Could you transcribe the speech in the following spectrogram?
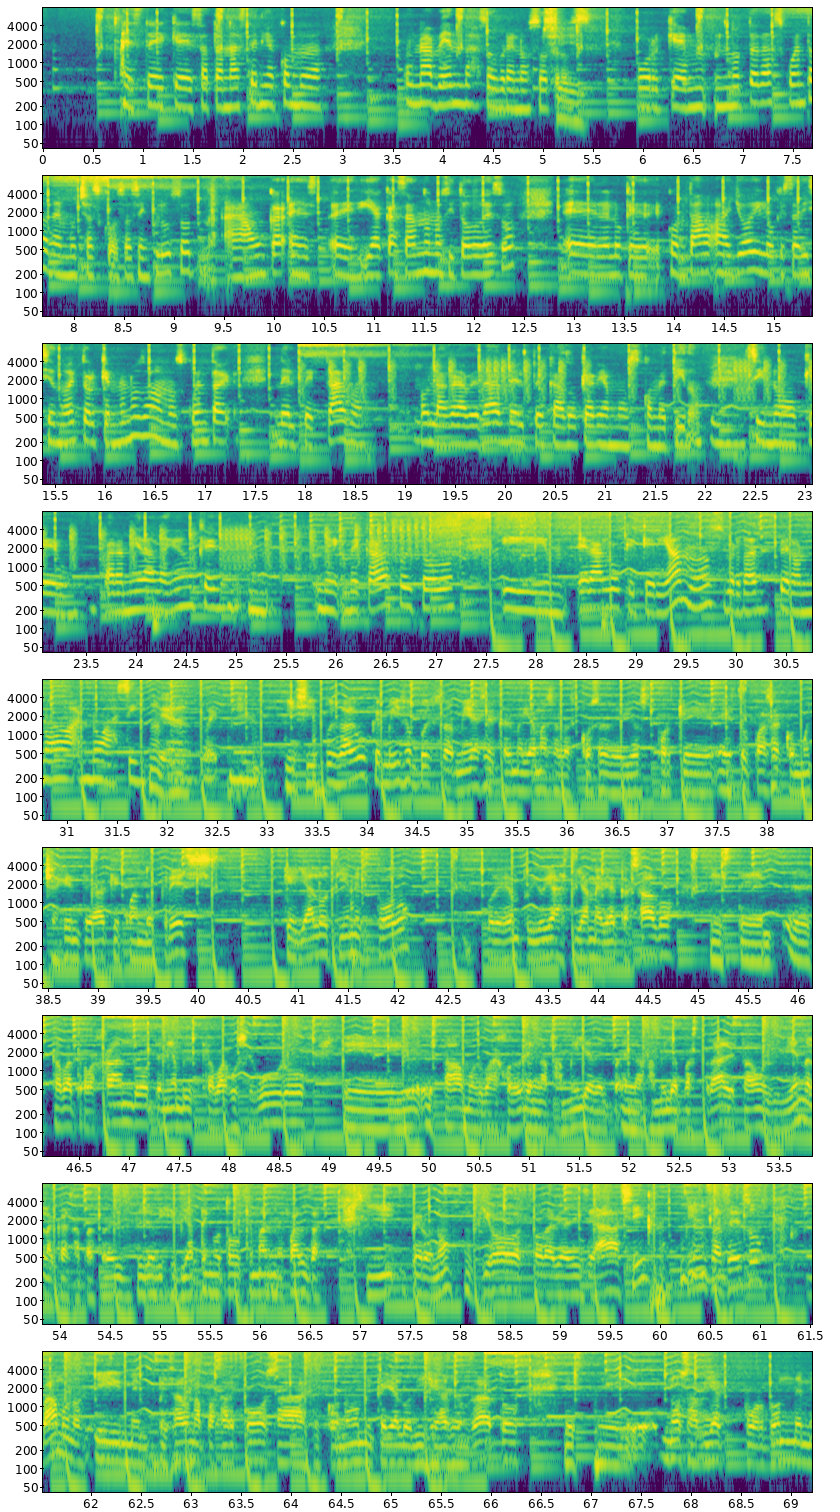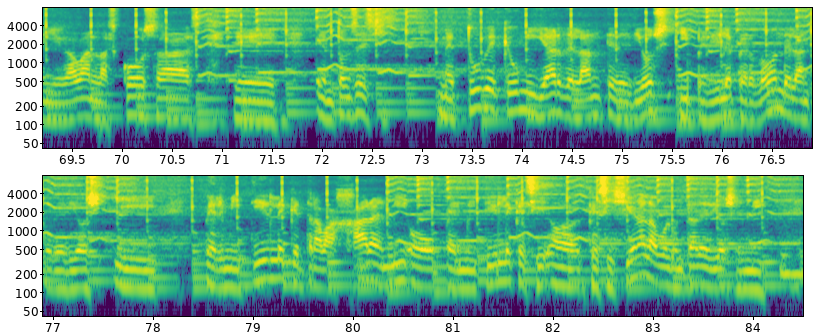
Este, que Satanás tenía como una venda sobre nosotros porque no te das cuenta de muchas cosas, incluso aún eh, ya casándonos y todo eso, eh, lo que contaba yo y lo que está diciendo Héctor, que no nos dábamos cuenta del pecado o la gravedad del pecado que habíamos cometido, sino que para mí era like, ah, ok, me, me caso y todo. Y era algo que queríamos, ¿verdad? Pero no, no así. Yeah, like, Y sí, pues algo que me hizo pues a mí acercarme ya más a las cosas de Dios, porque esto pasa con mucha gente, ¿verdad? que cuando crees que ya lo tienes todo, por ejemplo, yo ya, ya me había casado, este, eh, estaba trabajando, tenía mi trabajo seguro, eh, estábamos bajo en la familia del- en la familia pastoral, estábamos viviendo en la casa pastoral. Entonces yo dije, ya tengo todo, ¿qué más me falta? Y, pero no, Dios todavía dice, ah, sí, piensas eso, vámonos. Y me empezaron a pasar cosas económicas, ya lo dije hace un rato, este, no sabía por dónde me llegaban las cosas, eh, entonces me tuve que humillar delante de Dios y pedirle perdón delante de Dios y permitirle que trabajara en mí o permitirle que, si- que se hiciera la voluntad de Dios en mí.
